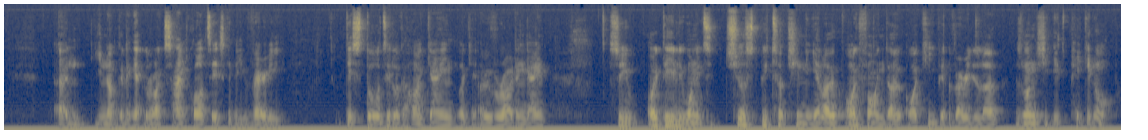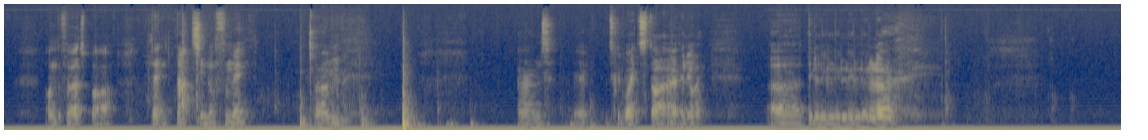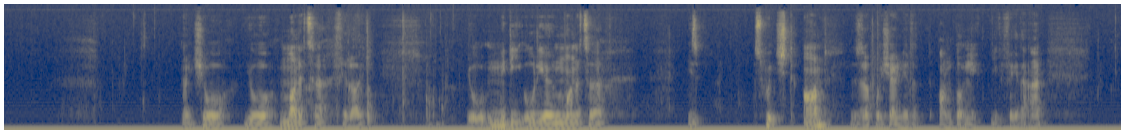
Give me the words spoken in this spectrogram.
and you're not going to get the right sound quality. It's going to be very distorted, like a high gain, like an overriding gain. So you ideally want it to just be touching the yellow. I find though, I keep it very low. As long as it's picking up on the first bar, then that's enough for me. Um, and yeah, it's a good way to start out anyway. Uh, make sure your monitor, if you like, your MIDI audio monitor is switched on. There's no point showing you the on button, you, you can figure that out.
